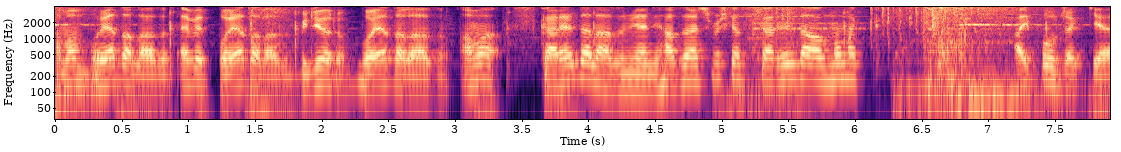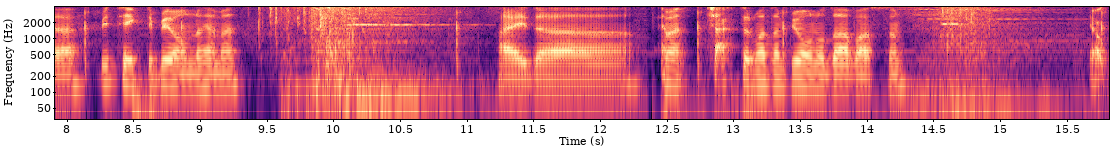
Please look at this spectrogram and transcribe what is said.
Tamam boya da lazım. Evet boya da lazım. Biliyorum. Boya da lazım. Ama Skarel de lazım yani. Hazır açmışken Skarel'i de almamak ayıp olacak ya. Bir tekli bir onlu hemen. Hayda. Hemen çaktırmadan bir onu daha bastım. Yok.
